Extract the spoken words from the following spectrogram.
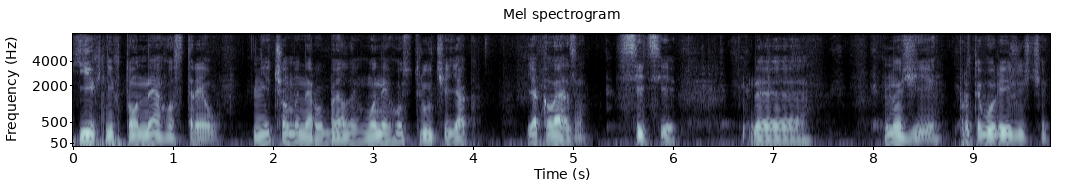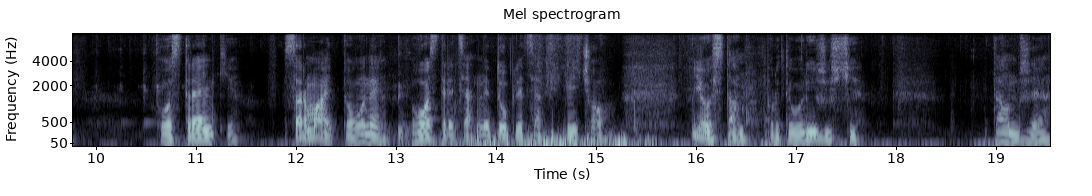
Їх ніхто не гострив, нічого не робили, вони гострючі, як, як лезо. Всі ці е, ножі противоріжущі, гостренькі. Сармайт, то вони гостряться, не тупляться, нічого. І ось там противоріжущі. Там вже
